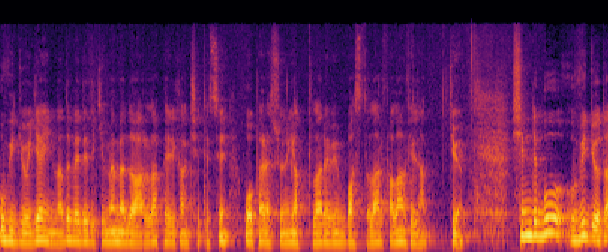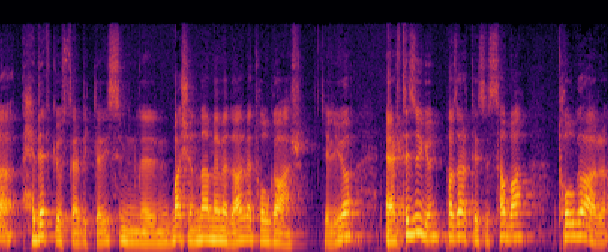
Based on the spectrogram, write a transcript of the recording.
bu videoyu yayınladı ve dedi ki Mehmet Ağar'la Pelikan çetesi bu operasyonu yaptılar, evimi bastılar falan filan diyor. Şimdi bu videoda hedef gösterdikleri isimlerin başında Mehmet Ağar ve Tolga Ağar geliyor. Ertesi gün pazartesi sabah Tolga Ağrı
